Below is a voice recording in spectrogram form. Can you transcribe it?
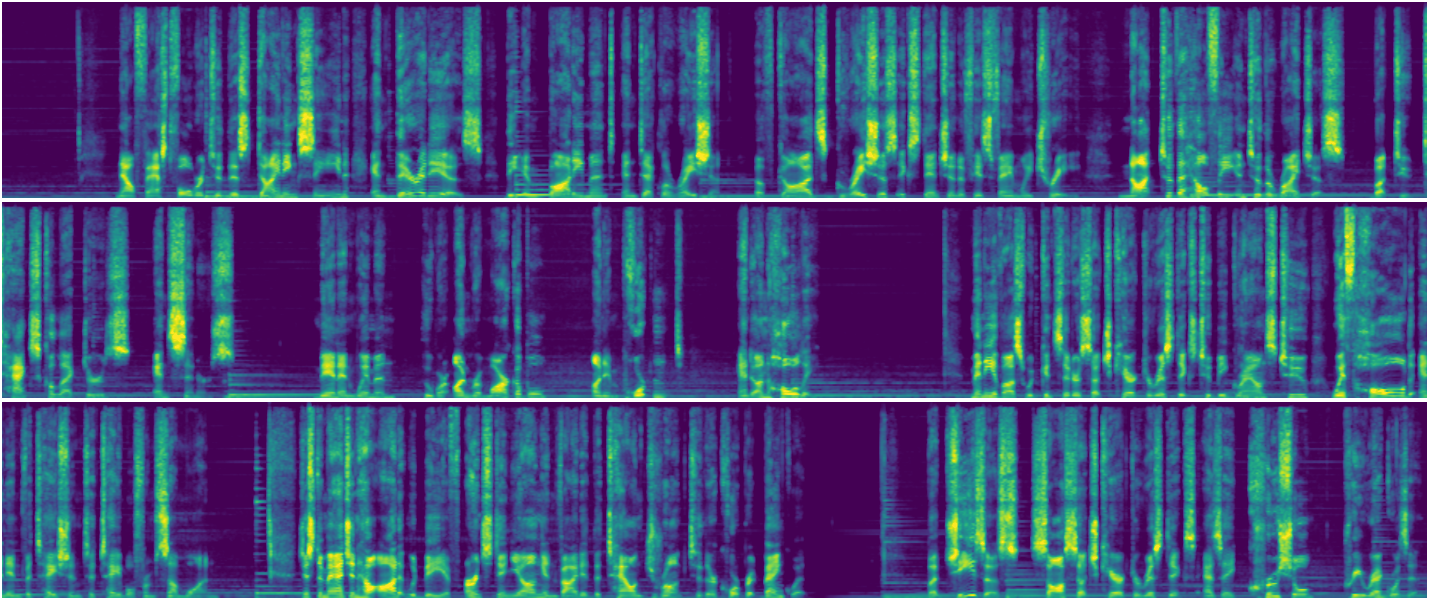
Now, fast forward to this dining scene, and there it is the embodiment and declaration of God's gracious extension of his family tree, not to the healthy and to the righteous, but to tax collectors and sinners. Men and women who were unremarkable, unimportant, and unholy. Many of us would consider such characteristics to be grounds to withhold an invitation to table from someone. Just imagine how odd it would be if Ernst & Young invited the town drunk to their corporate banquet. But Jesus saw such characteristics as a crucial prerequisite.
